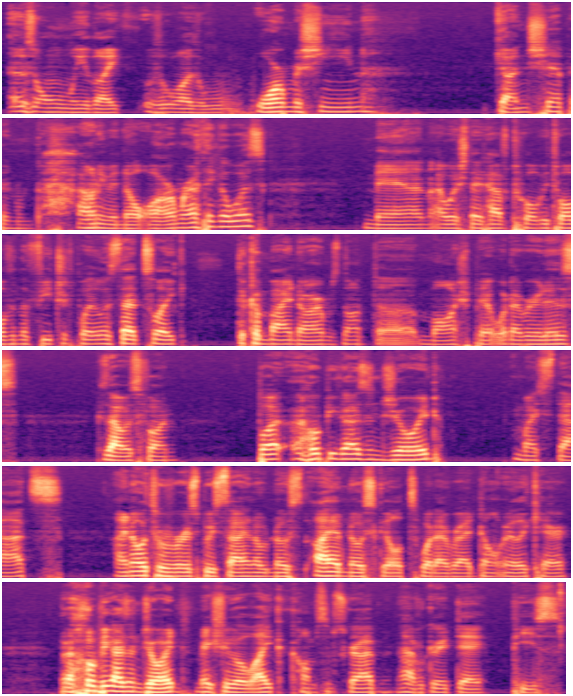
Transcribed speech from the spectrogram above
It was only like it was, war machine, gunship, and I don't even know armor. I think it was. Man, I wish they'd have 12v12 in the featured playlist. That's like the combined arms, not the mosh pit, whatever it is, because that was fun. But I hope you guys enjoyed my stats. I know it's reverse boost. I have no, I have no skill. It's whatever. I don't really care. But I hope you guys enjoyed. Make sure you like, comment, subscribe, and have a great day. Peace.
